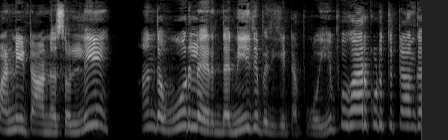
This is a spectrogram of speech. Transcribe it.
பண்ணிட்டான்னு சொல்லி அந்த ஊரில் இருந்த நீதிபதி கிட்ட போய் புகார் கொடுத்துட்டாங்க.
